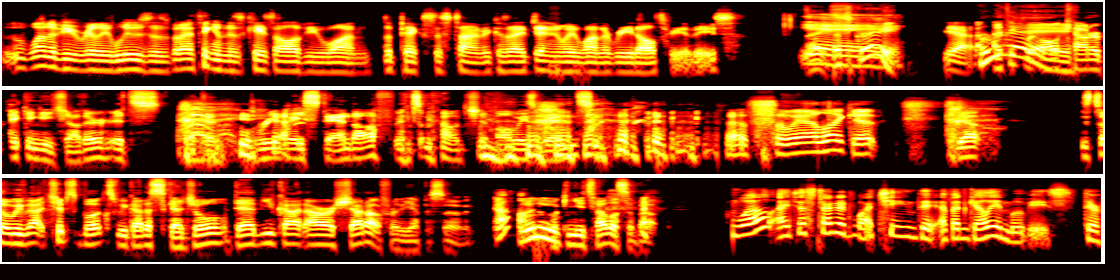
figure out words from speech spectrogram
one of you really loses, but I think in this case all of you won the picks this time because I genuinely want to read all three of these. Yeah, that's great. Yay. Yeah, I think we're all Hooray. counter picking each other. It's like a three way standoff, and somehow Chip always wins. that's the way I like it. yep. So we've got Chip's books, we've got a schedule. Deb, you've got our shout out for the episode. oh What can you tell us about? Well, I just started watching the Evangelion movies. They're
